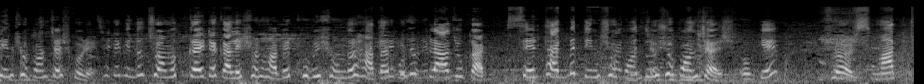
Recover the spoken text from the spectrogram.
তিনশো পঞ্চাশ করে। সেটা কিন্তু চমৎকার একটা কালেকশন হবে খুবই সুন্দর হাতার কিন্তু প্লাজো কাট। সেট থাকবে তিনশো দুশো পঞ্চাশ ওকে শার্টস মাত্র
